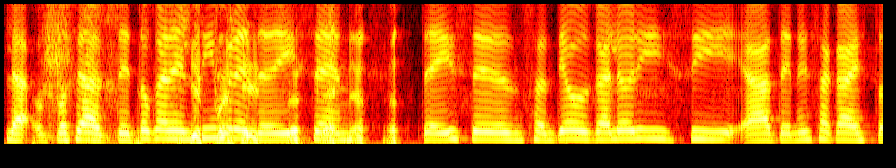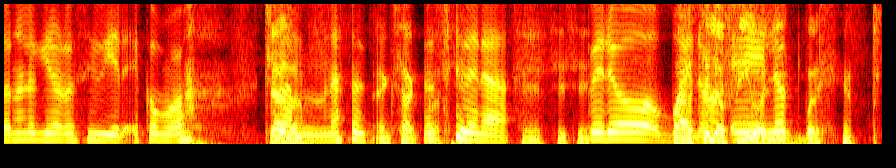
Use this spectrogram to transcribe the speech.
La- o sea, te tocan el Sí, timbre y te dicen, claro. te dicen Santiago Calori, sí, ah, tenés acá esto, no lo quiero recibir. Es como. Claro, no, no, exacto. no sí. sirve nada. Sí, sí, sí. Pero bueno, Marcelo eh, lo, por ejemplo.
